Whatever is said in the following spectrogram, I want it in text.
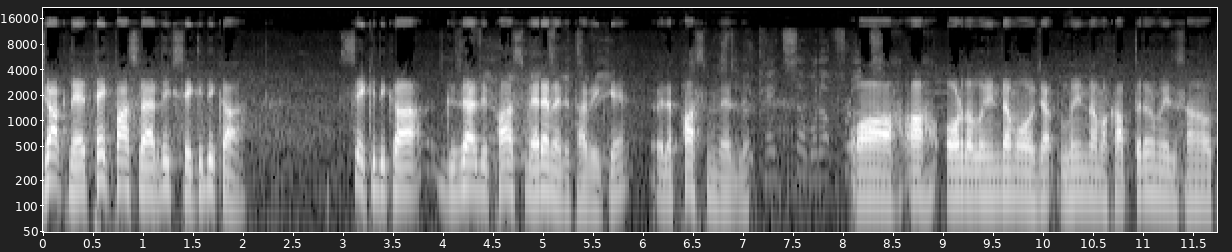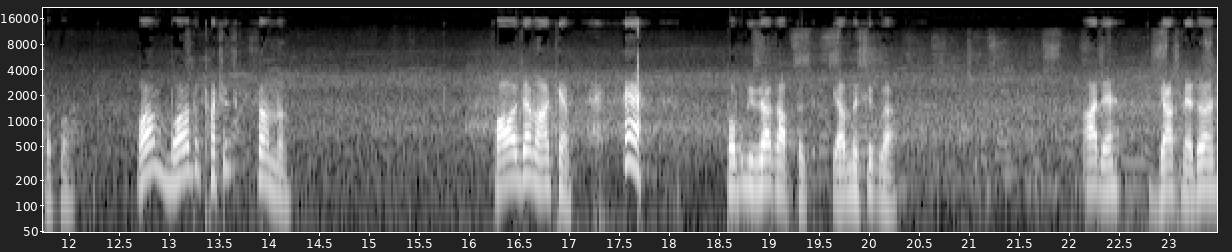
Cagne tek pas verdik Sekidika. Sekidika güzel bir pas veremedi tabii ki. Öyle pas mı verilir? Ah ah orada Luyendam olacak. Luyendam'a kaptırır mıydı sana o topu? Lan bu arada taça çıktı sandım. Faul deme hakem. Topu güzel kaptık. Yanlışlıkla. Hadi. Cagne dön.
